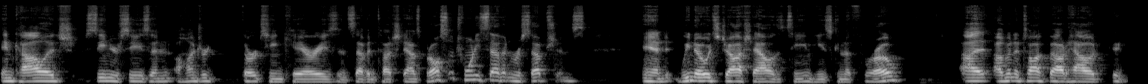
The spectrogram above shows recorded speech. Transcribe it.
in college, senior season, 113 carries and seven touchdowns, but also 27 receptions. And we know it's Josh Allen's team. He's going to throw. I, am going to talk about how it, it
